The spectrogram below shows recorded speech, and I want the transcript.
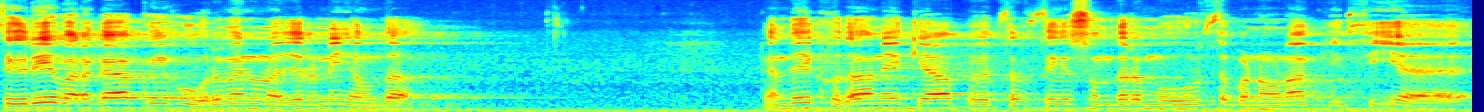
ਤੇਰੇ ਵਰਗਾ ਕੋਈ ਹੋਰ ਮੈਨੂੰ ਨਜ਼ਰ ਨਹੀਂ ਆਉਂਦਾ। ਕਹਿੰਦੇ, ਖੁਦਾ ਨੇ ਕਿਆ ਪਵਿੱਤਰ ਤੇ ਸੁੰਦਰ ਮੂਰਤ ਬਣਾਉਣਾ ਕੀਤੀ ਹੈ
